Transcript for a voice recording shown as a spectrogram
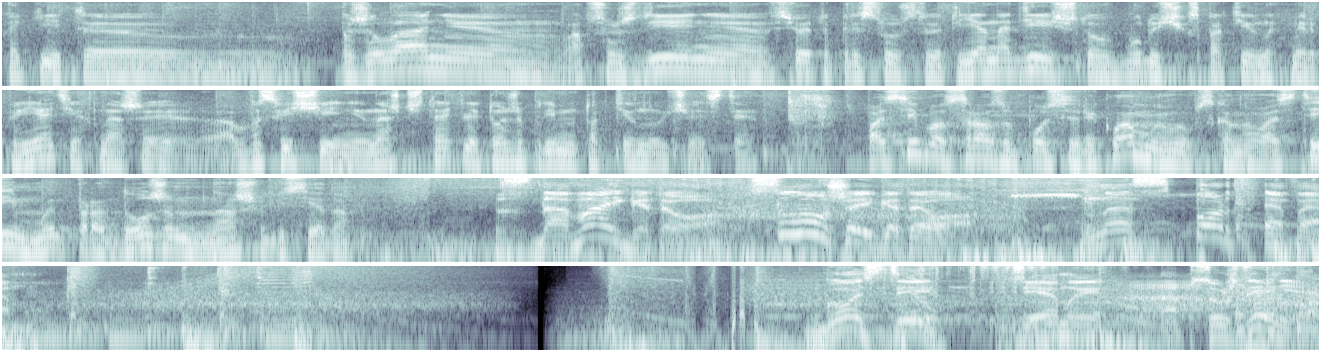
какие-то э, пожелания, обсуждения, все это присутствует. Я надеюсь, что в будущих спортивных мероприятиях наши, в освещении наши читатели тоже примут активное участие. Спасибо. Сразу после рекламы и выпуска новостей мы продолжим нашу беседу. Сдавай ГТО, слушай ГТО на Спорт-ФМ. Гости, темы, обсуждения.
